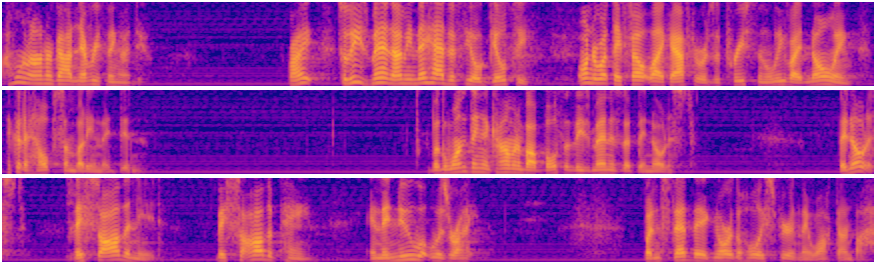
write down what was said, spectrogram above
I want to honor God in everything I do. Right? So these men, I mean, they had to feel guilty. I wonder what they felt like afterwards, the priest and the Levite, knowing they could have helped somebody and they didn't. But the one thing in common about both of these men is that they noticed. They noticed. They saw the need, they saw the pain, and they knew what was right. But instead, they ignored the Holy Spirit and they walked on by.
